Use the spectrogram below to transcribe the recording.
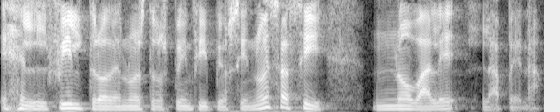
el filtro de nuestros principios. Si no es así, no vale la pena.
